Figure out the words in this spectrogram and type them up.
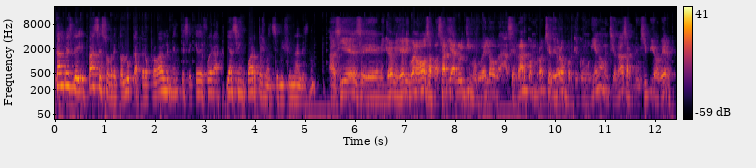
tal vez le pase sobre Toluca, pero probablemente se quede fuera ya sea en cuartos o en semifinales, ¿no? Así es, eh, mi querido Miguel. Y bueno, vamos a pasar ya al último duelo, a cerrar con broche de oro, porque como bien lo mencionabas al principio, a ver,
